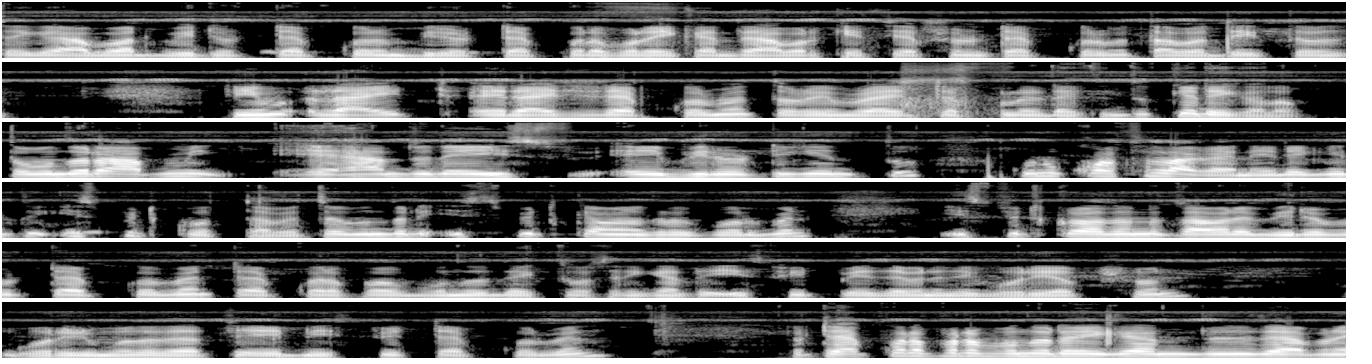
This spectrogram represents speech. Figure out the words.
থেকে আবার ভিডিও ট্যাপ করবেন ভিডিও ট্যাপ করার পরে এখান থেকে আবার কেসি অপশন ট্যাপ করবেন তারপর দেখতে টিম রাইট, এই রাইটে ট্যাপ করবেন তো টিম রাইট ট্যাপ করলে এটা কিন্তু কেটে গেল। তো বন্ধুরা, আপনি এখন যদি এই এই ভিডিওটি কিন্তু কোনো কথা লাগায়নি, এটা কিন্তু স্পিড করতে হবে। তো বন্ধুরা স্পিড কেমন করে করবেন? স্পিড করার জন্য তারপরে ভিডিও ট্যাপ করবেন ট্যাপ করার পর বন্ধু দেখতে পাচ্ছেন এখান থেকে স্পিড পেয়ে যাবেন যে ঘড়ি অপশন ঘড়ির মধ্যে যাচ্ছে এই স্পিড ট্যাপ করবেন। তো ট্যাপ করার পরে বন্ধুরা এখান যদি আপনি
